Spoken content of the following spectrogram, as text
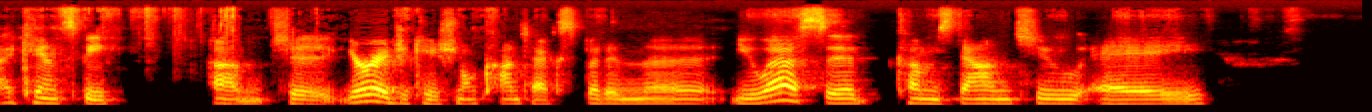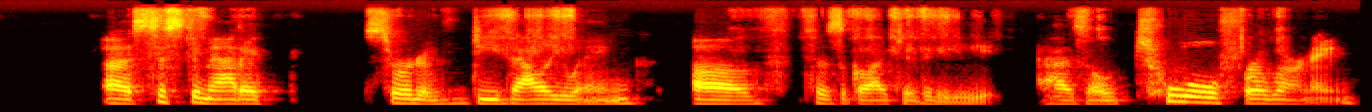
I can't speak um, to your educational context, but in the US, it comes down to a, a systematic sort of devaluing of physical activity as a tool for learning,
